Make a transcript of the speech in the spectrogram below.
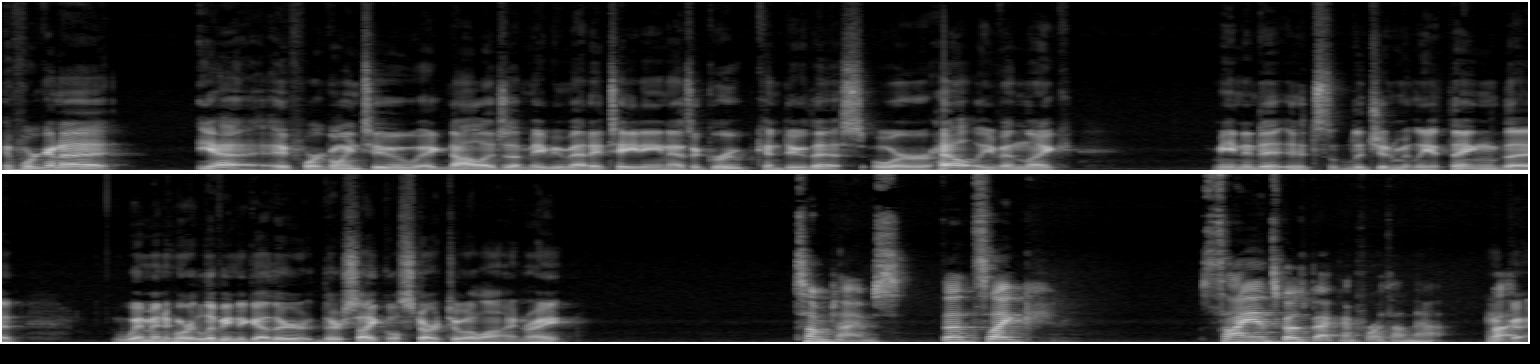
if we're gonna yeah if we're going to acknowledge that maybe meditating as a group can do this or hell even like i mean it, it's legitimately a thing that women who are living together their cycles start to align right Sometimes that's like science goes back and forth on that. But okay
